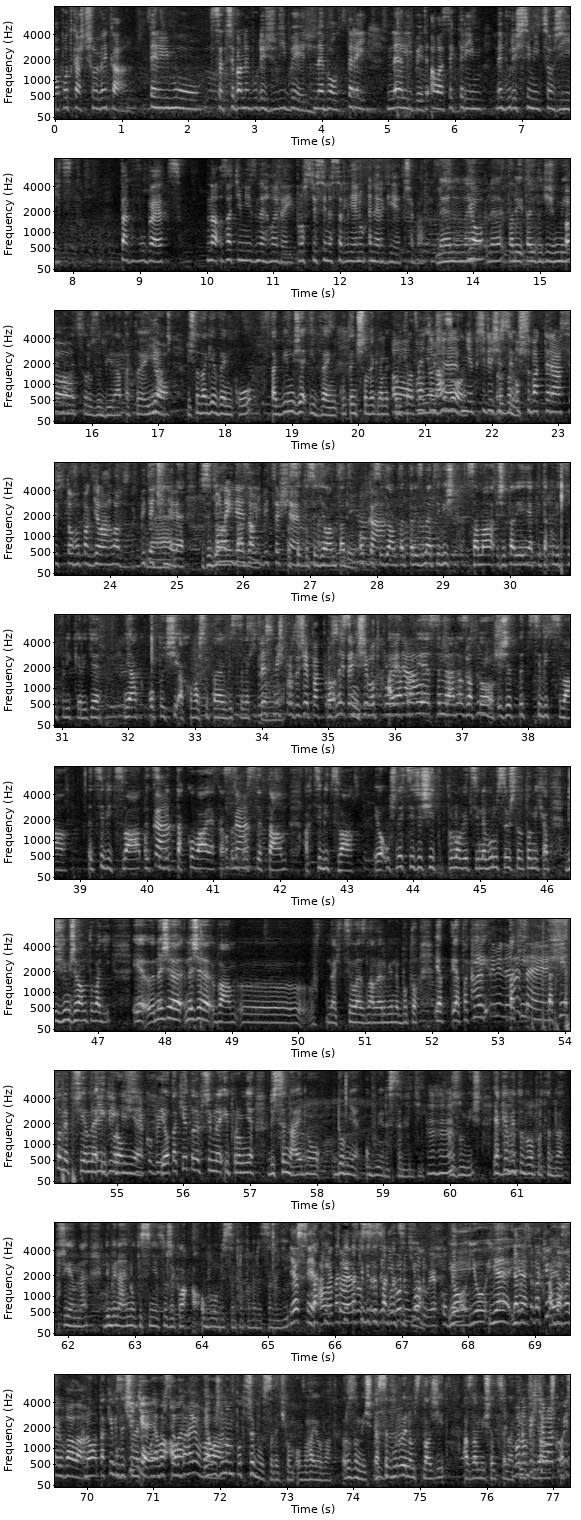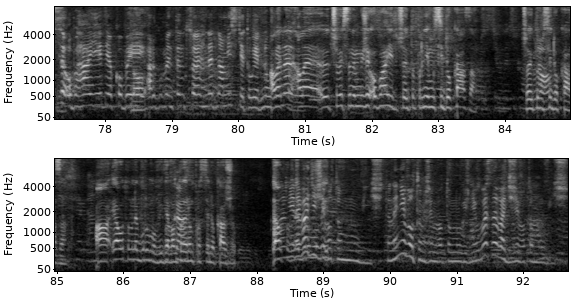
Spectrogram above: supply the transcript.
potkáš člověka, který mu se třeba nebudeš líbit, nebo který nelíbit, ale se kterým nebudeš si mít co říct, tak vůbec na, zatím nic nehledej. Prostě si nesedli jenom energie třeba. Ne, ne, ne, Jo. ne, tady, tady totiž my O. nemáme co rozebírat, tak to je jinak. Když to tak je venku, tak vím, že i venku ten člověk na mě kolikrát změnil protože názor. mně přijde, že jsi Rozumíš? osoba, která si z toho pak dělá hlavu zbytečně. Ne, ne, to se dělám nejde tady. zalíbit se všem. To se, to se dělám tady. Ok. To se dělám tady. Tady jsme, ty víš sama, že tady je nějaký takový cuplík, který tě nějak otočí a chováš se tak, jak bys si nechtěl. Nesmíš, no. protože pak prostě ten nesmíš. život A pluje já dál. právě jsem ráda za to, Rozumíš? že teď si být svá. Teď si být svá, teď Ok. si být taková, jaká jsem Ok. prostě tam a chci být svá. Jo, už nechci řešit plno věcí, nebudu se už do toho míchat, když vím, že vám to vadí. Je, ne, že, ne, že vám uh, nechci lézt na nervy, nebo to. Já, já taky, taky, taky je to nepříjemné Někdy, i pro mě. jakoby- Jo, taky je to nepříjemné i pro mě, když se najednou do mě obuje deset lidí. Mhm. Rozumíš? Jaké by to bylo pro tebe příjemné, kdyby najednou ty si něco řekla a obulo by se pro tebe deset lidí? Jasně, taky, ale to taky, je taky by zase se takhle cítila. důvodu, jakoby. Jo, jo, je, Já bych je. Taky A já obhajovala. no, taky by se Určitě, člověk já obhajoval, se ale obhajovala. já už nemám potřebu se teď obhajovat. Rozumíš? Já se budu jenom snažit a zamýšlet se nad tím, Ono by chtělo jakoby se obhájit jakoby No. argumentem, co je hned na místě, tou jednou Ale ne, ale člověk se nemůže obhájit, člověk to pro ně musí dokázat. Člověk to No. musí dokázat. A já o tom nebudu mluvit, já vám to jenom prostě dokážu. Já Ale mě nevadí, že o mluvit. tom mluvíš. To není o tom, že o tom mluvíš. Mě vůbec nevadí, že o tom mluvíš.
